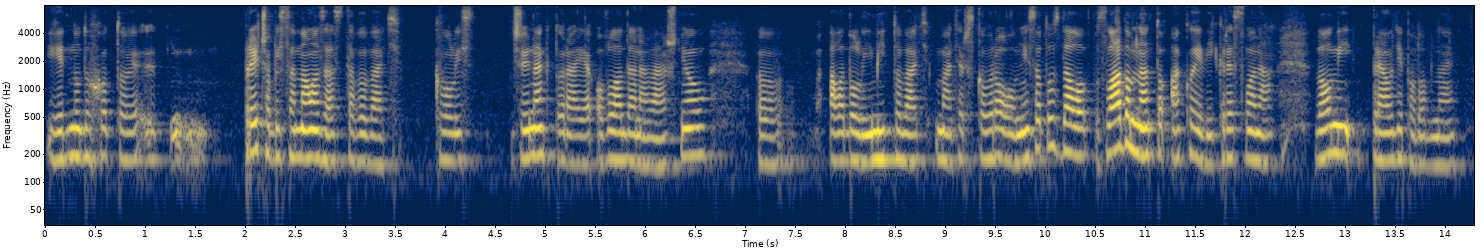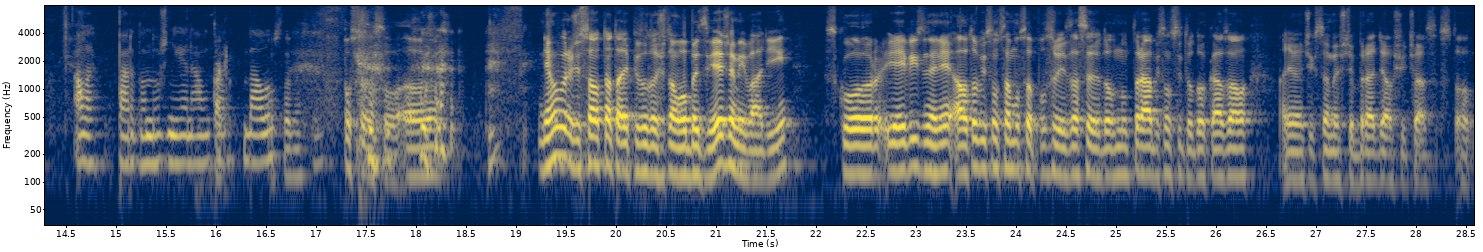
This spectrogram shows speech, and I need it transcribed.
jednoducho to je... Prečo by sa mala zastavovať kvôli žena, ktorá je ovládaná vášňou, eh, alebo limitovať materskou rolou. Mne sa to zdalo, vzhľadom na to, ako je vykreslená, veľmi pravdepodobné. Ale, pardon, už nie je na úkor balu. Posledné slovo. nehovorím, že samotná tá epizóda, že tam vôbec je, že mi vadí, skôr jej význenie, ale to by som sa musel pozrieť zase dovnútra, aby som si to dokázal a neviem, či chcem ešte brať ďalší čas z, toho,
